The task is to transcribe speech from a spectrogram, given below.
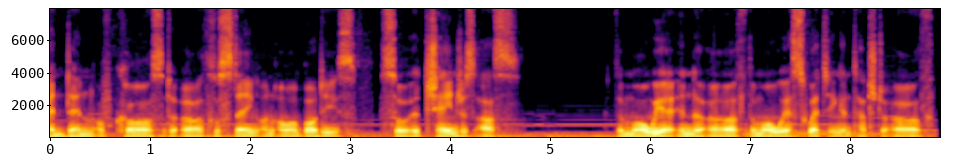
And then, of course, the earth is staying on our bodies, so it changes us. The more we are in the earth, the more we are sweating and touch the earth,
